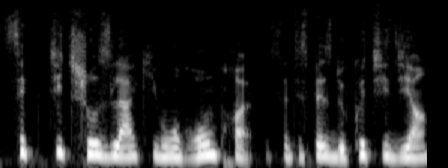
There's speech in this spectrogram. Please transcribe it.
Ces petites choses-là qui vont rompre cette espèce de quotidien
